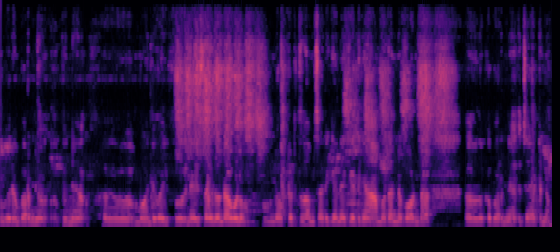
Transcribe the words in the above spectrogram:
വിവരം പറഞ്ഞു. പിന്നെ മോന്റെ വൈഫ് നഴ്സായതുകൊണ്ട് അവളും ഡോക്ടറെ അടുത്ത് സംസാരിക്കാനൊക്കെ ആയിട്ട് ഞാൻ അമ്മ തന്നെ പോകണ്ട എന്നൊക്കെ പറഞ്ഞ് ചേട്ടനും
